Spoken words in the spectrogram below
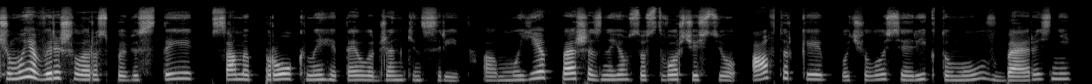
Чому я вирішила розповісти саме про книги Тейлор Дженкінс Рід? Моє перше знайомство з творчістю авторки почалося рік тому, в березні.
